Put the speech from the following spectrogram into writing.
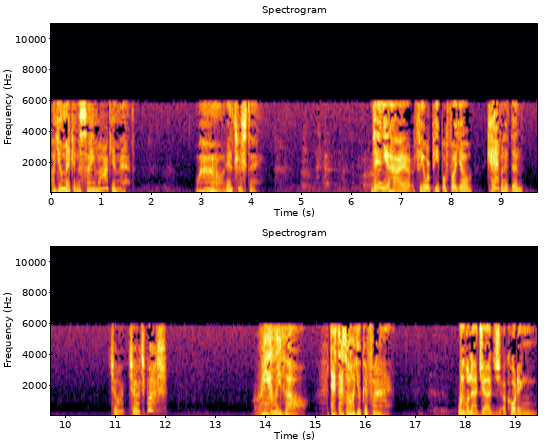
Are you making the same argument? Wow, interesting. Then you hire fewer people for your cabinet than George, George Bush. Really, though? That, that's all you could find. We will not judge according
